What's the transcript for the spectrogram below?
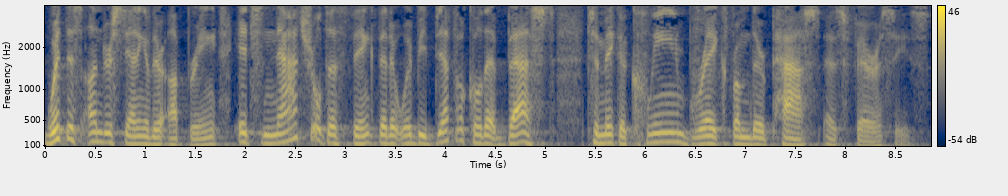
with this understanding of their upbringing, it's natural to think that it would be difficult at best to make a clean break from their past as Pharisees.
